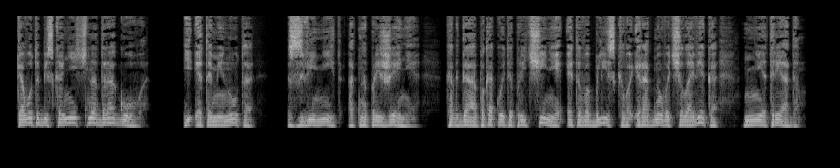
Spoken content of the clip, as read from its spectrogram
кого-то бесконечно дорогого. И эта минута звенит от напряжения, когда по какой-то причине этого близкого и родного человека нет рядом.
